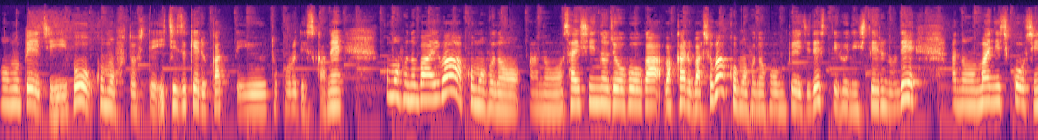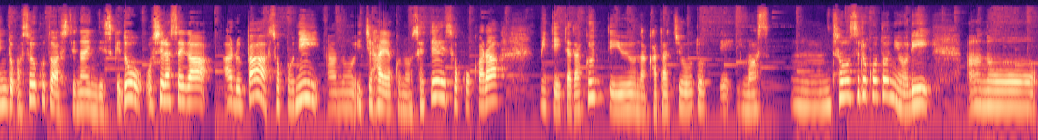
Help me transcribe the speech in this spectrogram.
ホームページをコモフとして位置づけるかっていうところですかね。コモフの場合はコモフのあの最新の情報がわかる場所がコモフのホームページですっていうふうにしているのであの毎日更新とかそういうことはしてないんですけどお知らせがあればそこにあのいち早く載せてそこから見ていただくっていうような形をとっています。うんそうすることによりあの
